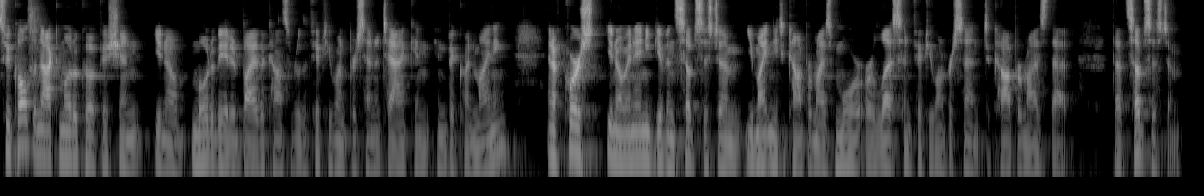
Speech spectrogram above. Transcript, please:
So we call it the Nakamoto coefficient, you know, motivated by the concept of the 51% attack in, in Bitcoin mining. And of course, you know, in any given subsystem, you might need to compromise more or less than 51% to compromise that, that subsystem.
